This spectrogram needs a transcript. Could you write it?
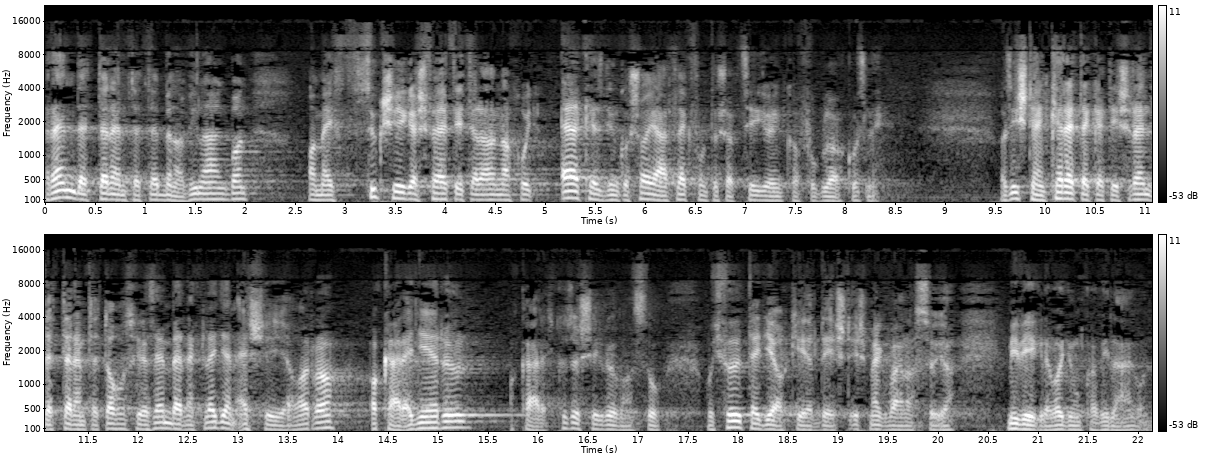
rendet teremtett ebben a világban, amely szükséges feltétel annak, hogy elkezdjünk a saját legfontosabb céljainkkal foglalkozni. Az Isten kereteket és rendet teremtett ahhoz, hogy az embernek legyen esélye arra, akár egyénről, akár egy közösségről van szó, hogy föltegye a kérdést és megválaszolja, mi végre vagyunk a világon.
